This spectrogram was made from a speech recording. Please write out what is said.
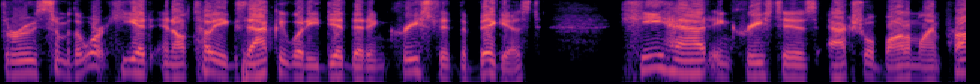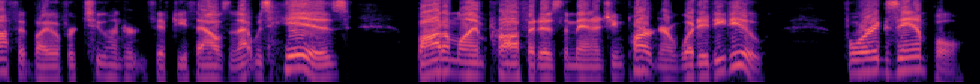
through some of the work, he had, and I'll tell you exactly what he did that increased it the biggest. He had increased his actual bottom line profit by over 250,000. That was his bottom line profit as the managing partner. What did he do? For example,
